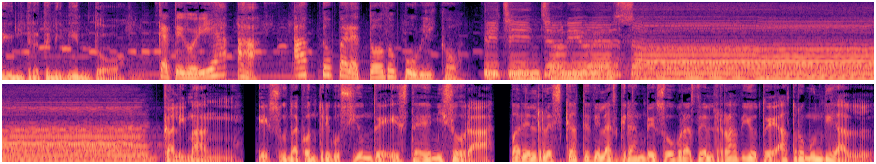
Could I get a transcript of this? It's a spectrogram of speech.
Entretenimiento. Categoría A. Apto para todo público. Pichincha Universal. Calimán es una contribución de esta emisora para el rescate de las grandes obras del radioteatro mundial.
